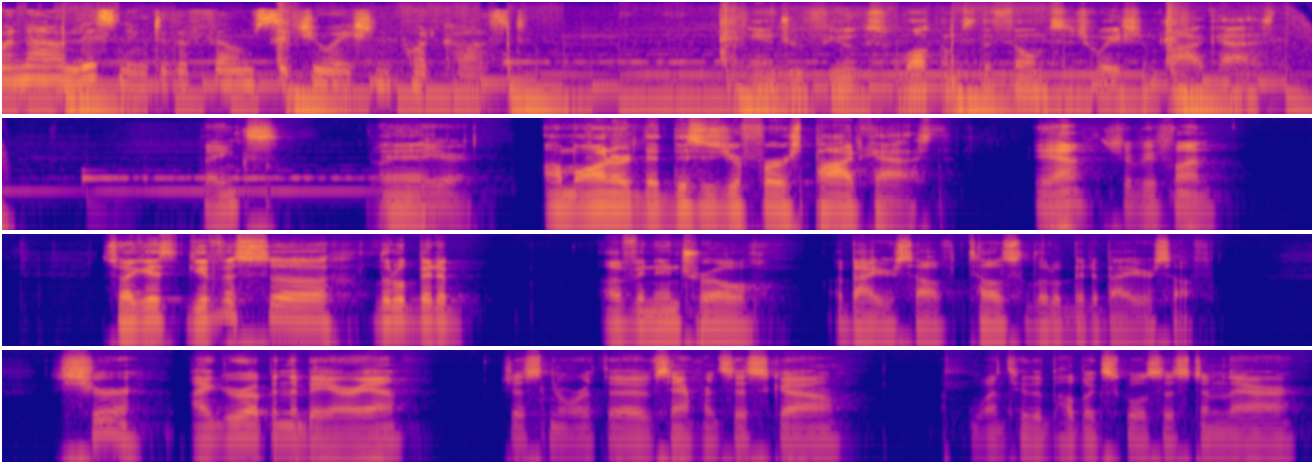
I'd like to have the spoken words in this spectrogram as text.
You are now listening to the Film Situation Podcast. Andrew Fuchs. Welcome to the Film Situation Podcast. Thanks. Glad And here. I'm honored that this is your first podcast. Yeah, should be fun. So I guess give us a little bit of, of an intro about yourself. Tell us a little bit about yourself. Sure. I grew up in the Bay Area, just north of San Francisco. Went through the public school system there.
